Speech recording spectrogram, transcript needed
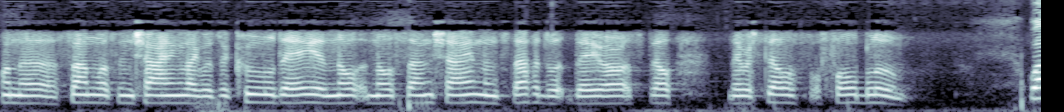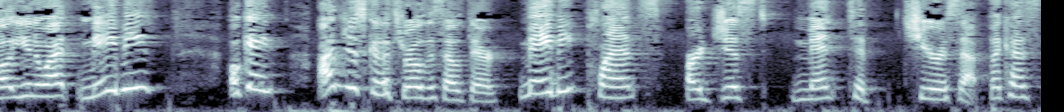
when the sun wasn't shining, like it was a cool day and no no sunshine and stuff, it, they were still they were still full bloom. Well, you know what? Maybe, okay, I'm just going to throw this out there. Maybe plants are just meant to cheer us up because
